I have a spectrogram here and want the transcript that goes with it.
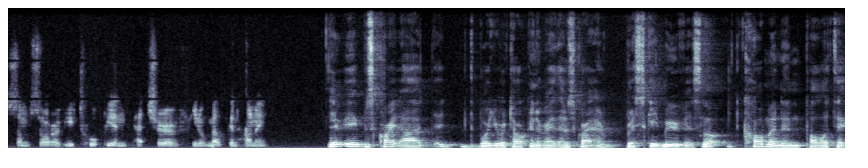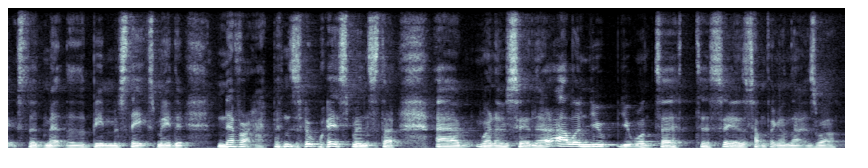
some sort of utopian picture of you know milk and honey. It, it was quite a what you were talking about. That was quite a risky move. It's not common in politics to admit that there've been mistakes made. It never happens at Westminster. Um, when I'm saying that, Alan, you you want to to say something on that as well?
